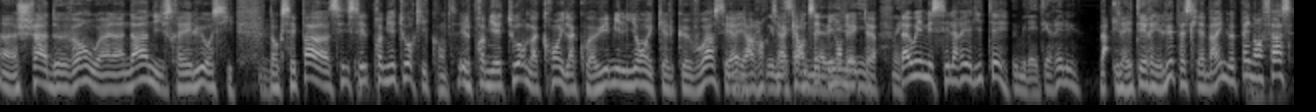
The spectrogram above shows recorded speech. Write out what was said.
un chat devant ou un, âne, il serait élu aussi. Hmm. Donc c'est pas, c'est c'est le premier tour qui compte. Et le premier tour, Macron, il a quoi 8 millions et quelques voix. C'est Hmm. Oui, mais a ça, vous 47 l'avez millions déjà dit. d'électeurs. Oui. Bah oui, mais c'est la réalité. Oui, mais il a été réélu. Bah, il a été réélu parce qu'il y a Marine Le Pen en face,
